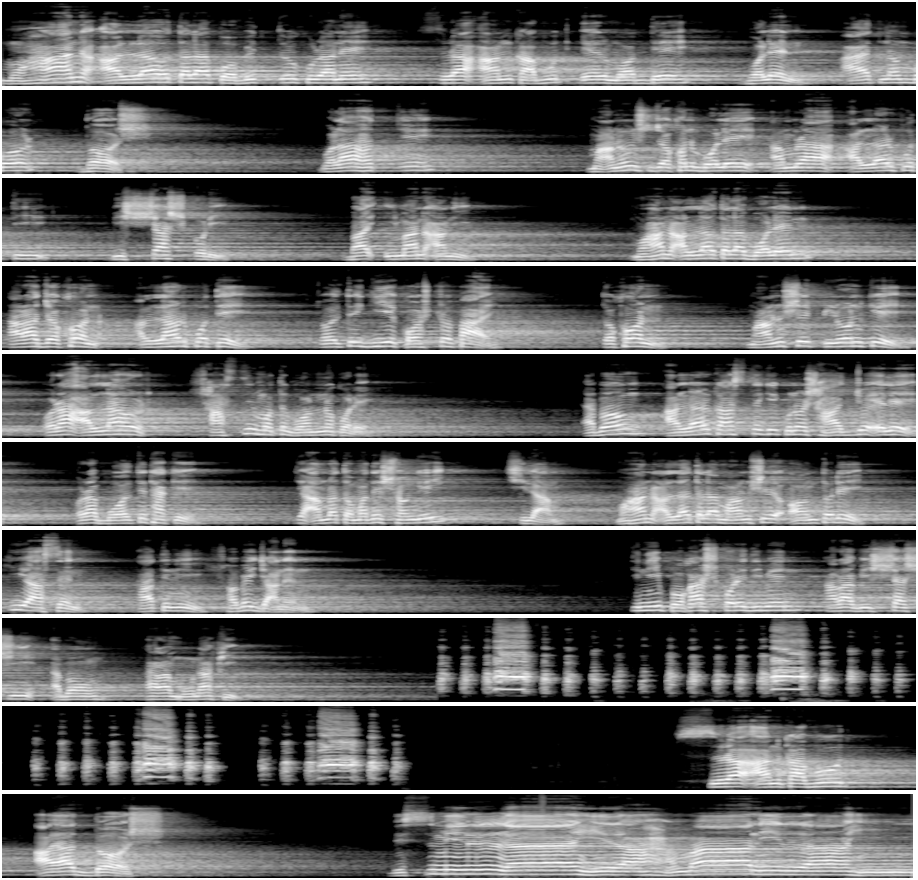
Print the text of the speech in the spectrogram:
মহান আল্লাহ তালা পবিত্র কুরআনে সূরা আন কাবুত এর মধ্যে বলেন, আয়াত নম্বর দশ। বলা হচ্ছে, মানুষ যখন বলে, আমরা আল্লাহর প্রতি বিশ্বাস করি বা ইমান আনি। মহান আল্লাহ তালা বলেন, তারা যখন আল্লাহর পথে চলতে গিয়ে কষ্ট পায়, তখন মানুষের পীড়নকে ওরা আল্লাহর শাস্তির মতো গণ্য করে এবং আল্লাহর কাছ থেকে কোনো সাহায্য এলে ওরা বলতে থাকে যে, আমরা তোমাদের সঙ্গেই ছিলাম। মহান আল্লাহ তালা মানুষের অন্তরে কি আছেন তা তিনি সবেই জানেন। তিনি প্রকাশ করে দিবেন তারা বিশ্বাসী এবং তারা মুনাফি। সুরা আনকাবুত আয়াত দশ। بسم الله الرحمن الرحيم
